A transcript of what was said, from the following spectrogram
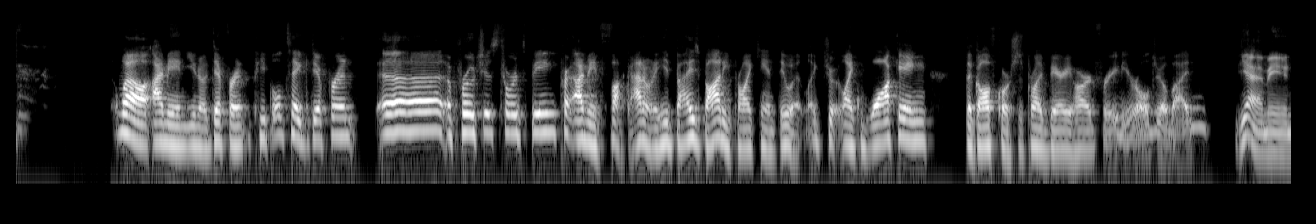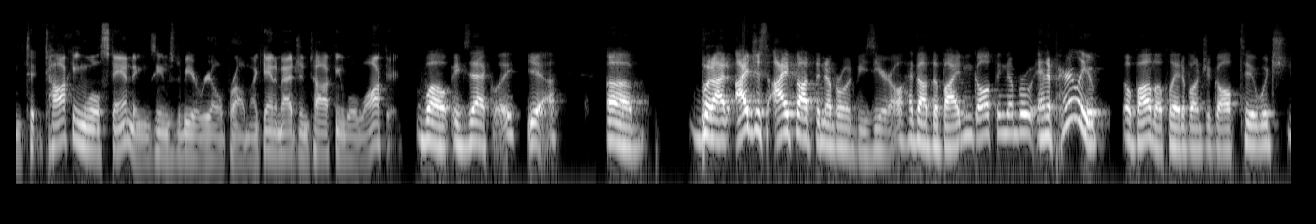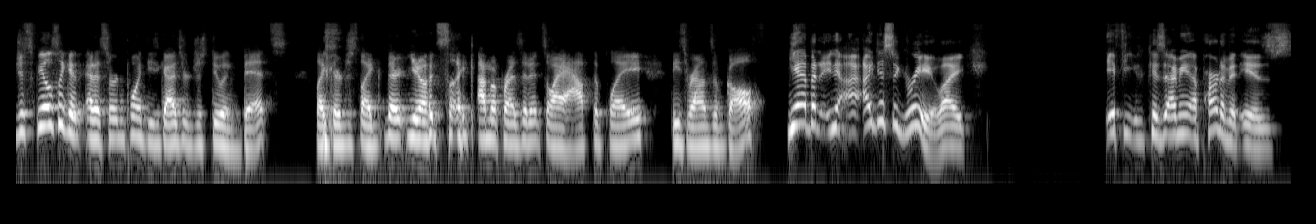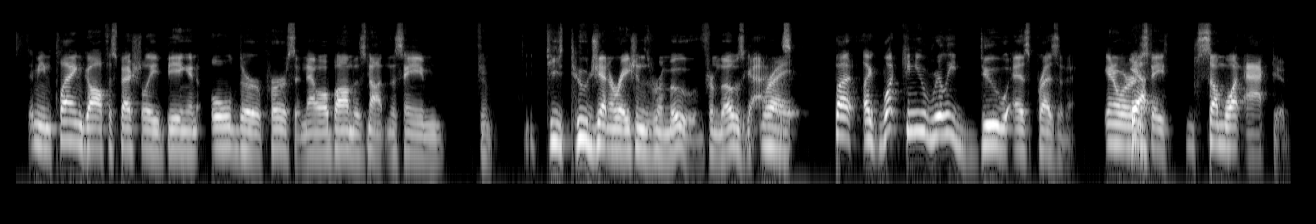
Well, I mean, you know, different people take different uh approaches towards being. Pre- I mean, fuck, I don't know. He, his body probably can't do it. Like, like walking the golf course is probably very hard for 80 year old Joe Biden. Yeah, I mean, t- talking while standing seems to be a real problem. I can't imagine talking while walking. Well, exactly. Yeah. Um, but I, I just, I thought the number would be zero. I thought the Biden golfing number, and apparently Obama played a bunch of golf too, which just feels like at, at a certain point these guys are just doing bits. Like they're just like they're, you know, it's like I'm a president, so I have to play these rounds of golf. Yeah, but I, I disagree. Like, if you, because I mean, a part of it is, I mean, playing golf, especially being an older person. Now, Obama's not in the same, he's two generations removed from those guys. Right. But like, what can you really do as president in order Yeah. to stay somewhat active?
